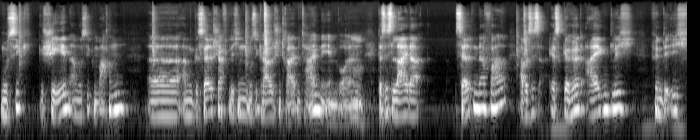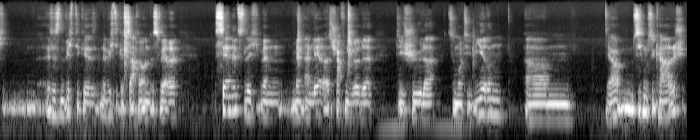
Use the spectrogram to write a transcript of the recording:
Musikgeschehen, am Musikmachen, äh, am gesellschaftlichen, musikalischen Treiben teilnehmen wollen. Mhm. Das ist leider selten der Fall, aber es, ist, es gehört eigentlich, finde ich, es ist eine wichtige, eine wichtige Sache und es wäre sehr nützlich, wenn, wenn ein Lehrer es schaffen würde, die Schüler zu motivieren, ähm, ja, sich musikalisch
